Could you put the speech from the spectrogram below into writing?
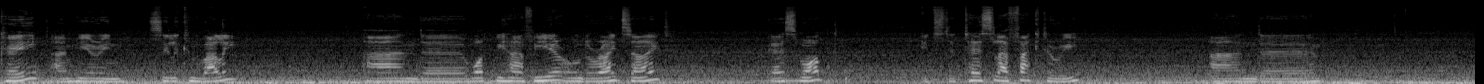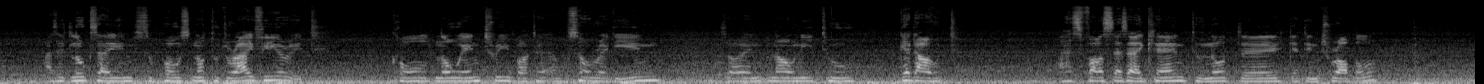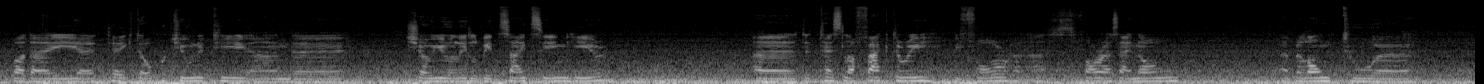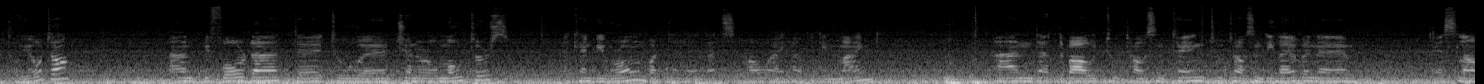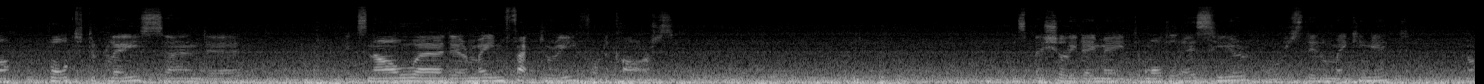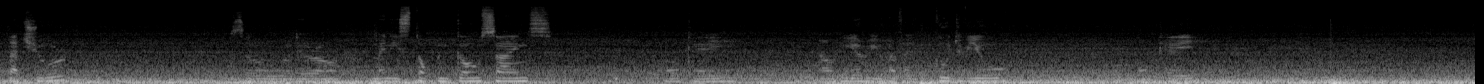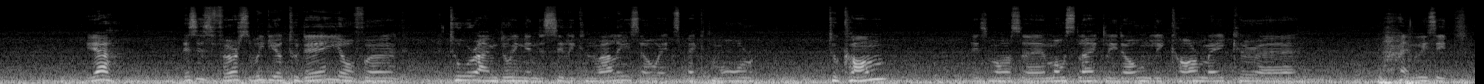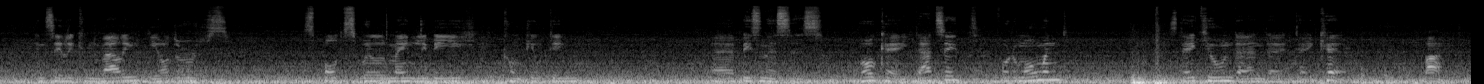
Okay, I'm here in Silicon Valley. And uh, what we have here on the right side, guess what? It's the Tesla factory. And uh, as it looks I'm supposed not to drive here, it called no entry but I was already in. So I now need to get out as fast as I can to not uh, get in trouble but I uh, take the opportunity and uh, show you a little bit sightseeing here. Uh, the Tesla factory before, as far as I know, uh, belonged to uh, Toyota and before that uh, to General Motors. I can be wrong, but that's how I have it in mind. And at about 2010, 2011, um, Tesla bought the place and uh, it's now uh, their main factory for the cars. Especially they made the Model S here, or still making it, not that sure. So there are many stop and go signs. Okay, now here you have a good view. Okay. Yeah this is first video today of a tour I'm doing in the Silicon Valley so expect more to come. This was uh, most likely the only car maker uh, I visit in Silicon Valley. The others spots will mainly be computing uh, businesses. Okay that's it for the moment. Stay tuned and uh, take care. Bye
